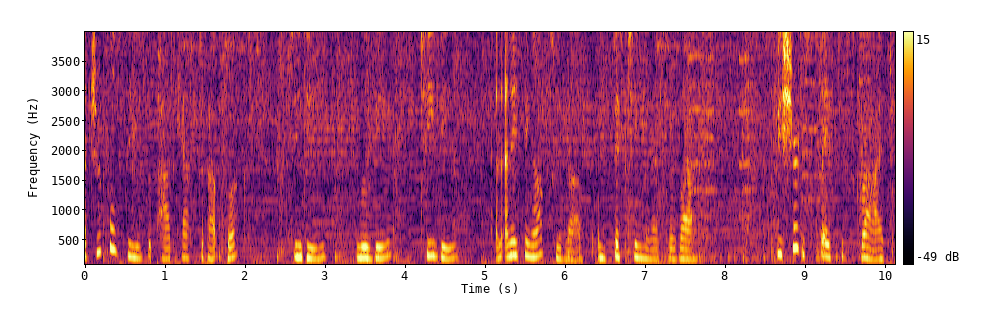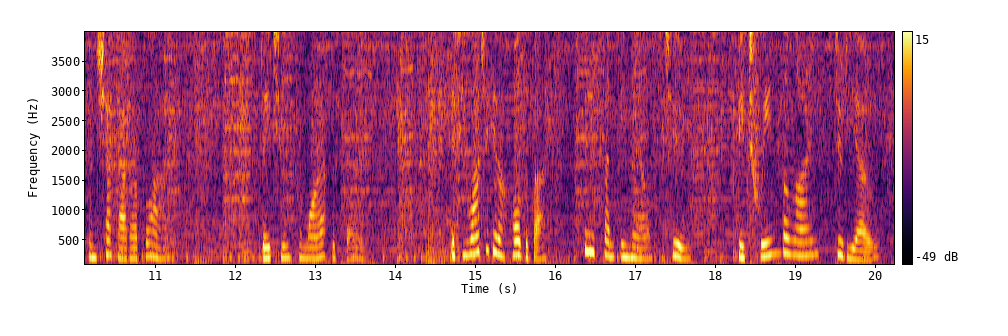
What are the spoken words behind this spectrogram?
Quadruple Z is a podcast about books, CDs, movies, TV, and anything else we love in 15 minutes or less. Be sure to stay subscribed and check out our blog. Stay tuned for more episodes. If you want to get a hold of us, please send emails to betweenthelines.studios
